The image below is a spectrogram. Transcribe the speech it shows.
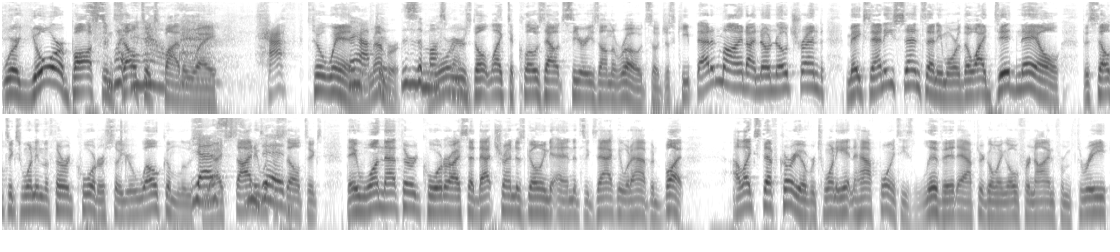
where your Boston Sweating Celtics, out. by the way, have to win. They have to. Remember, This is a must Warriors win. don't like to close out series on the road, so just keep that in mind. I know no trend makes any sense anymore, though. I did nail the Celtics winning the third quarter, so you're welcome, Lucy. Yes, I sided with the Celtics. They won that third quarter. I said that trend is going to end. It's exactly what happened. But I like Steph Curry over 28 and a half points. He's livid after going 0 for 9 from 3.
